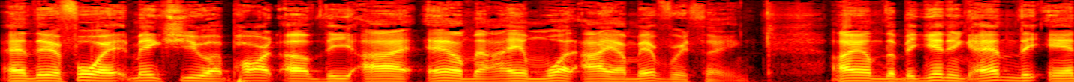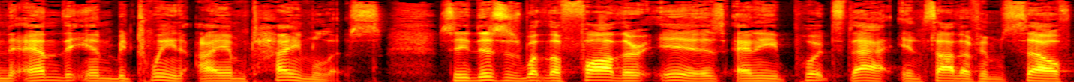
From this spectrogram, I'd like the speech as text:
and therefore it makes you a part of the I am. I am what? I am everything. I am the beginning and the end and the in between. I am timeless. See, this is what the Father is, and He puts that inside of Himself,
